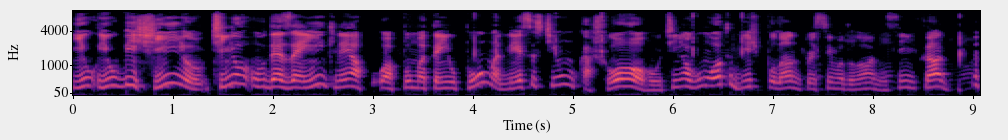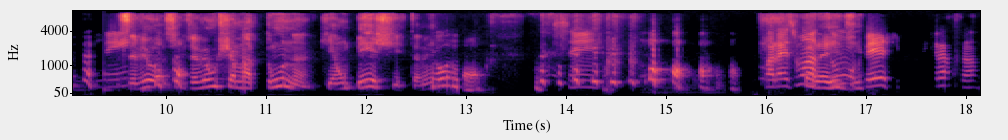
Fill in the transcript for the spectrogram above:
E, e o bichinho tinha o desenho, que nem a, a, Puma tem o Puma, nesses tinha um cachorro, tinha algum outro bicho pulando por cima do nome, assim, sabe? Você viu, você viu um chama tuna, que é um peixe também? Tuna. Sim. Parece um atum, um peixe. Engraçado.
